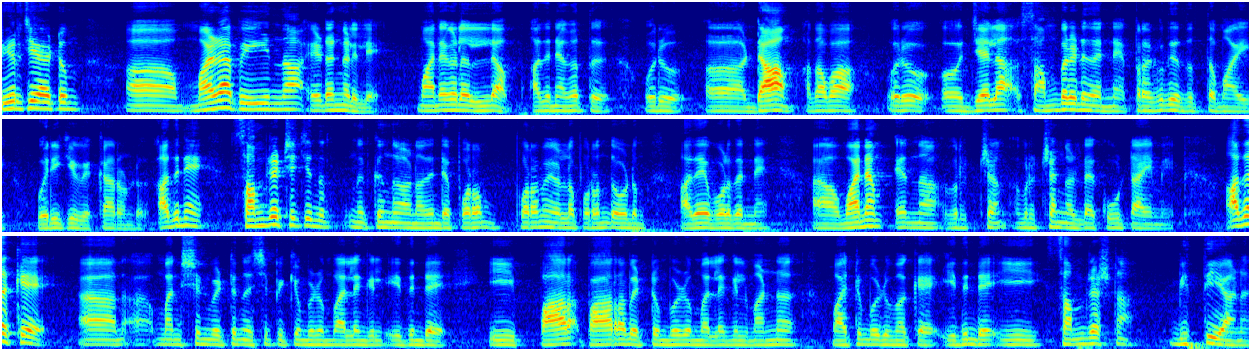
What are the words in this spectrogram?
തീർച്ചയായിട്ടും മഴ പെയ്യുന്ന ഇടങ്ങളിലെ മലകളെല്ലാം അതിനകത്ത് ഒരു ഡാം അഥവാ ഒരു ജല സംഭരണി തന്നെ പ്രകൃതിദത്തമായി ഒരുക്കി വെക്കാറുണ്ട്. അതിനെ സംരക്ഷിച്ച് നിൽക്കുന്നതാണ് അതിന്റെ പുറം പുറമേയുള്ള പുറന്തോടും അതേപോലെ തന്നെ വനം എന്ന വൃക്ഷ വൃക്ഷങ്ങളുടെ കൂട്ടായ്മയും. അതൊക്കെ മനുഷ്യൻ വെട്ടി നശിപ്പിക്കുമ്പോഴും അല്ലെങ്കിൽ ഇതിന്റെ ഈ പാറ പാറ വെട്ടുമ്പോഴും അല്ലെങ്കിൽ മണ്ണ് മാറ്റുമ്പോഴുമൊക്കെ ഇതിന്റെ ഈ സംരക്ഷണ ഭിത്തിയാണ്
